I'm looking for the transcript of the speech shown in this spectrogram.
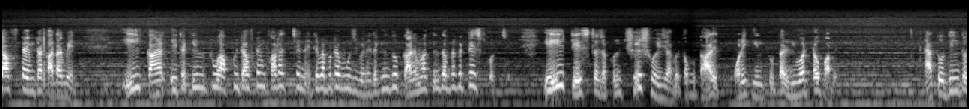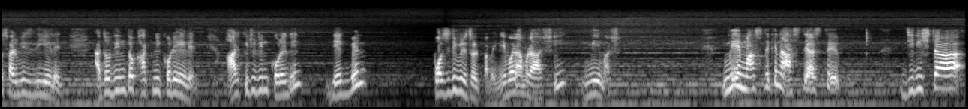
টাফ টাইমটা কাটাবেন এই এটা কিন্তু আপনি টাফ টাইম কাটাচ্ছেন, এটা ব্যাপারটা বুঝবেন, এটা কিন্তু কারমা কিন্তু আপনাকে টেস্ট করছে। এই টেস্টটা যখন শেষ হয়ে যাবে, তখন তারপরে কিন্তু তার রিওয়ার্ডটাও পাবেন এতদিন তো সার্ভিস দিয়ে এলেন, এতদিন তো খাটনি করে এলেন, আর কিছুদিন করে দিন, দেখবেন পজিটিভ রেজাল্ট পাবেন। এবার আমরা আসি মে মাসে। মে মাস থেকে না আস্তে আস্তে জিনিসটা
